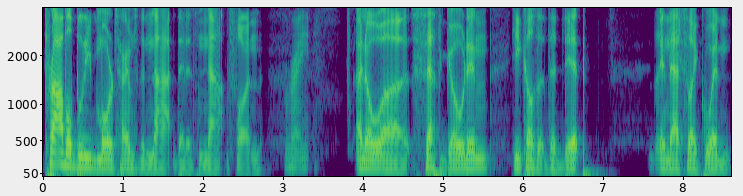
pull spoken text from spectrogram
probably more times than not that it's not fun. Right. I know uh, Seth Godin. He calls it the dip, The- and that's like when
